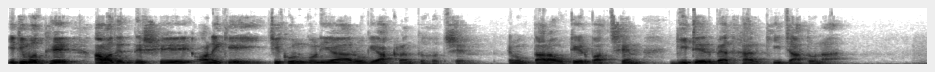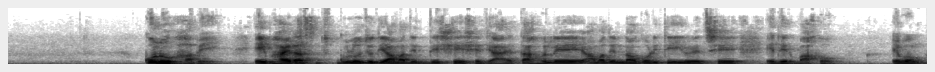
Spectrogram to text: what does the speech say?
ইতিমধ্যে আমাদের দেশে অনেকেই চিকুনগুনিয়া রোগে আক্রান্ত হচ্ছেন। এবং তারাও টের পাচ্ছেন গিটের ব্যথার কি যাতনা। কোনোভাবে এই ভাইরাসগুলো যদি আমাদের দেশে এসে যায়, তাহলে আমাদের নগরীতেই রয়েছে এদের বাহক এবং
